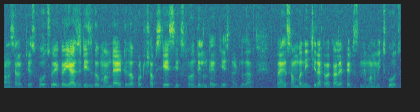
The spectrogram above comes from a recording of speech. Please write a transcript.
మనం సెలెక్ట్ చేసుకోవచ్చు. ఇక యాజ్ ఇట్ ఈజ్గా మనం డైరెక్ట్గా ఫోటోషాప్ సిఎస్ సిక్స్లో తెలుగు టైప్ చేసినట్లుగా దానికి సంబంధించి రకరకాల ఎఫెక్ట్స్ని మనం ఇచ్చుకోవచ్చు.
